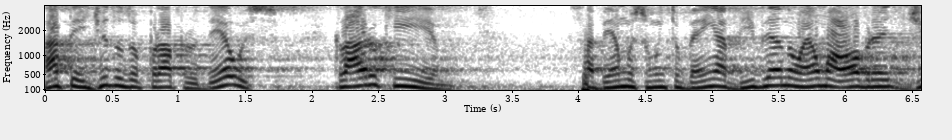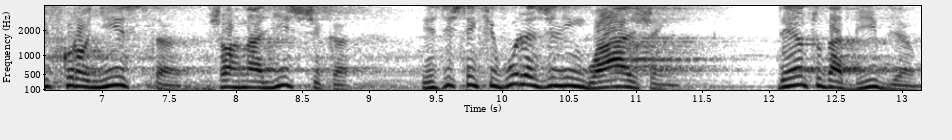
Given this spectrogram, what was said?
a pedido do próprio Deus. Claro que sabemos muito bem, a Bíblia não é uma obra de cronista, jornalística. Existem figuras de linguagem dentro da Bíblia,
